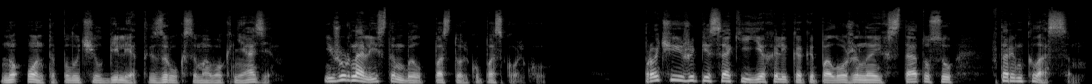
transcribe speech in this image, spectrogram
но он-то получил билет из рук самого князя, и журналистом был постольку-поскольку. Прочие же писаки ехали, как и положено их статусу, вторым классом.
